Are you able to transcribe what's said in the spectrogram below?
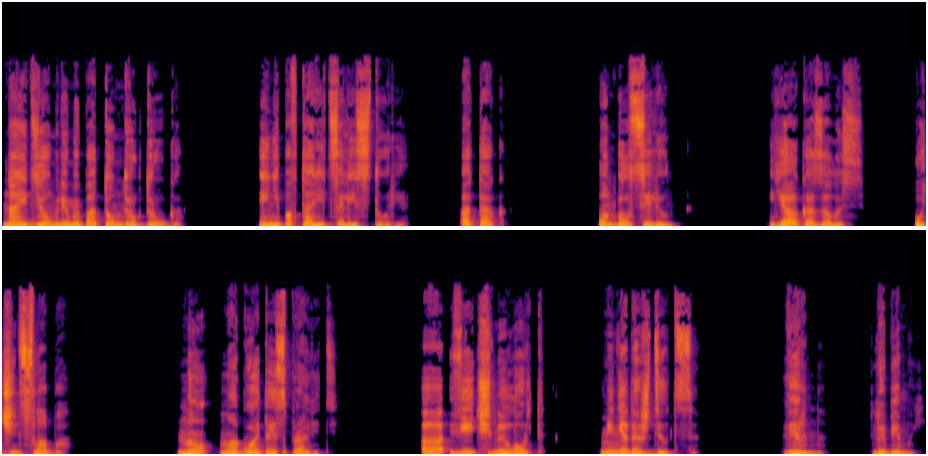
найдем ли мы потом друг друга и не повторится ли история. А так, он был силен. Я оказалась очень слаба. Но могу это исправить. А вечный лорд меня дождется. Верно, любимый?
